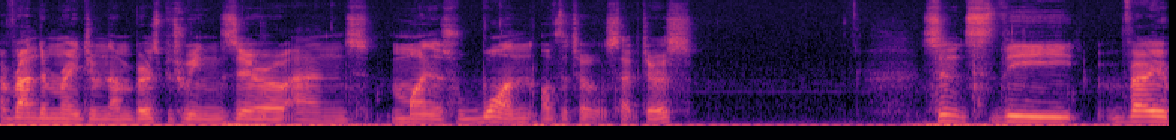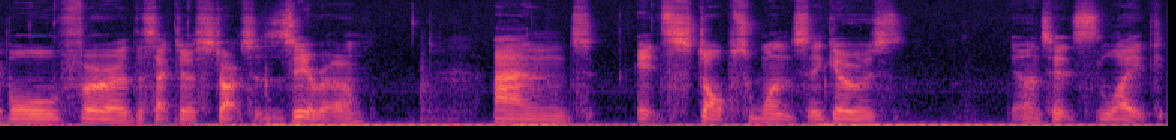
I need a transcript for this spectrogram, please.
a random range of numbers between 0 and minus 1 of the total sectors. Since the variable for the sector starts at 0 and it stops once it goes once it's like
